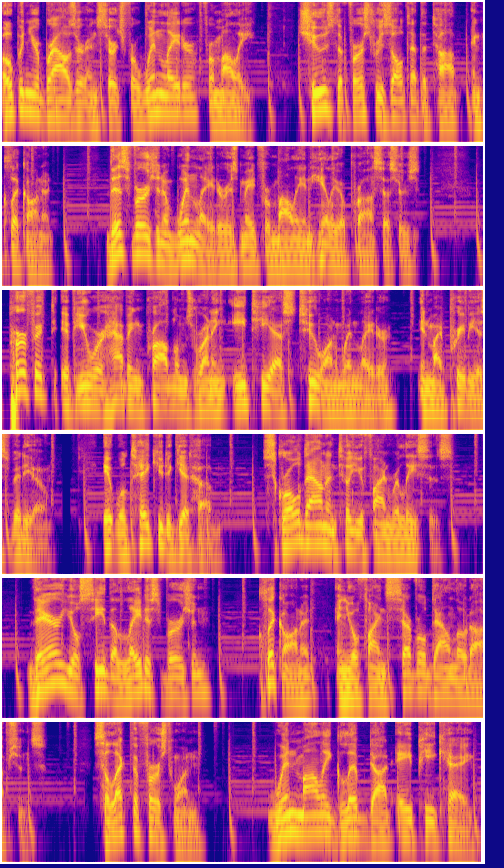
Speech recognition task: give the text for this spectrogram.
Open your browser and search for Winlator for Mali. Choose the first result at the top and click on it. This version of Winlator is made for Mali and Helio processors. Perfect if you were having problems running ETS2 on Winlator in my previous video. It will take you to GitHub. Scroll down until you find releases. There you'll see the latest version. Click on it and you'll find several download options. Select the first one, winmaliglib.apk.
